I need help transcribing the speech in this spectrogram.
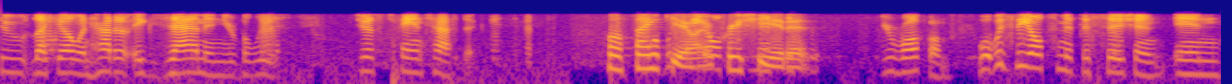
to let go and how to examine your beliefs. Just fantastic. Well, thank you. I appreciate it. You're welcome. What was the ultimate decision in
